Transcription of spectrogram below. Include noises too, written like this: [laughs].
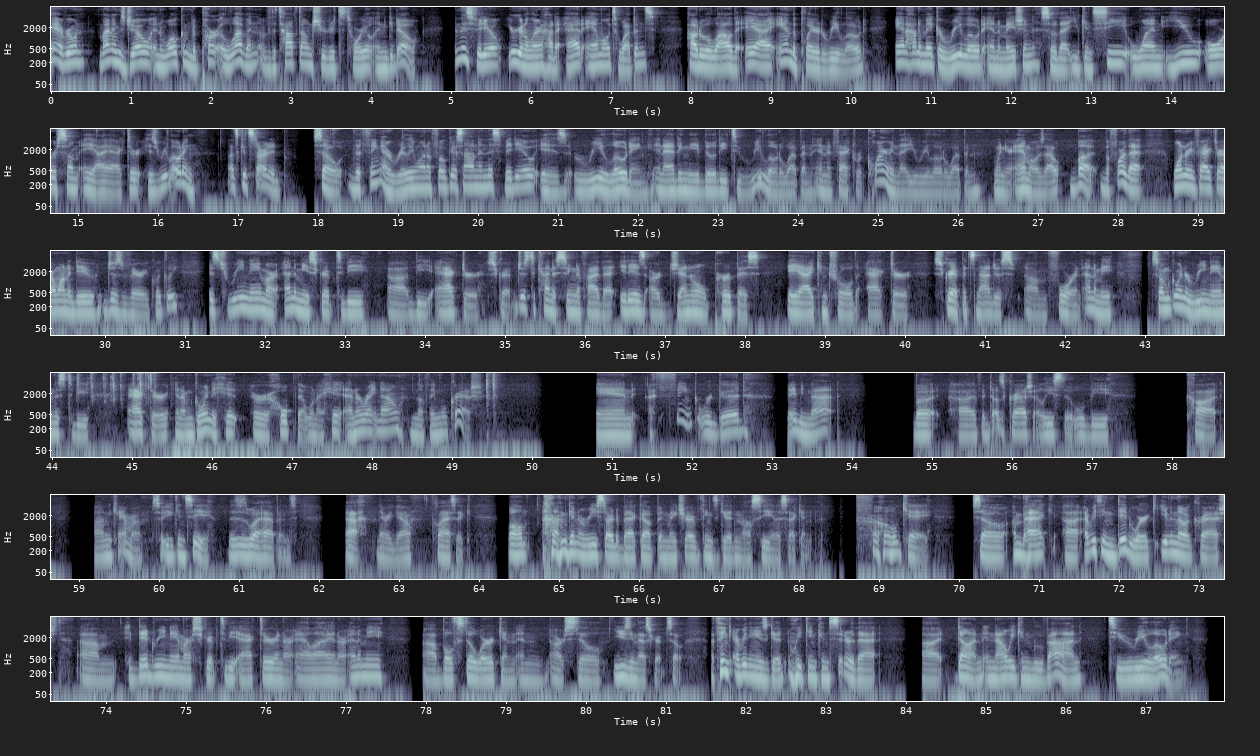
Hey everyone, my name is Joe and welcome to part 11 of the top-down shooter tutorial in Godot. In this video, you're going to learn how to add ammo to weapons, how to allow the AI and the player to reload, and how to make a reload animation so that you can see when you or some AI actor is reloading. Let's get started. So the thing I really want to focus on in this video is reloading and adding the ability to reload a weapon and in fact requiring that you reload a weapon when your ammo is out. But before that, one refactor I want to do just very quickly is to rename our enemy script to be uh, the actor script just to kind of signify that it is our general purpose AI controlled actor script. It's not just um, for an enemy. So I'm going to rename this to be actor and I'm going to hit or hope that when I hit enter right now, nothing will crash. And I think we're good. Maybe not. But uh, if it does crash, at least it will be caught on camera. So you can see this is what happens. Ah, there we go. Classic. Well, [laughs] I'm going to restart it back up and make sure everything's good and I'll see you in a second. [laughs] okay. So I'm back. Uh, everything did work, even though it crashed. Um, it did rename our script to the actor and our ally and our enemy. Uh, both still work and, and are still using that script. So I think everything is good. [laughs] We can consider that uh, done, and now we can move on to reloading.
